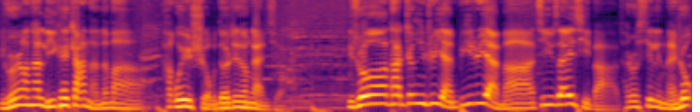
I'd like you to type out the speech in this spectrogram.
你说让他离开渣男的吧，他会舍不得这段感情。你说他睁一只眼闭一只眼吧，继续在一起吧，他说心里难受。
